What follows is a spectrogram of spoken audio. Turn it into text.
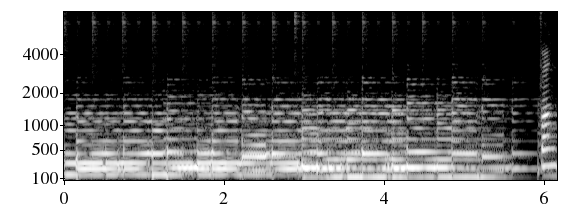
Vân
